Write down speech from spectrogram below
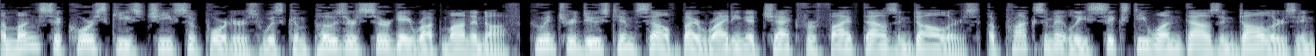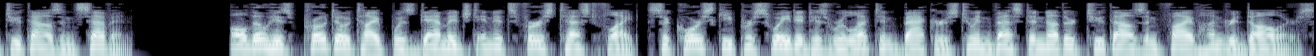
Among Sikorsky's chief supporters was composer Sergei Rachmaninoff, who introduced himself by writing a check for $5,000 approximately $61,000 in 2007. Although his prototype was damaged in its first test flight, Sikorsky persuaded his reluctant backers to invest another $2,500.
